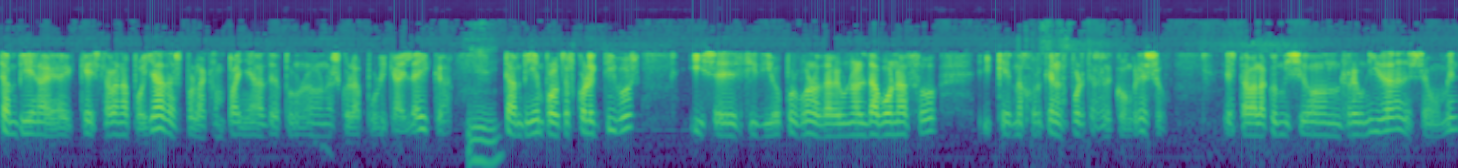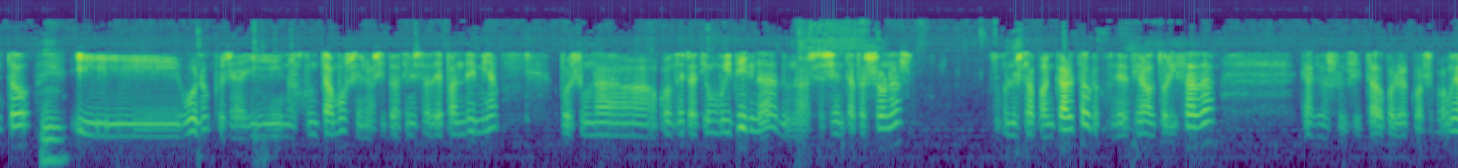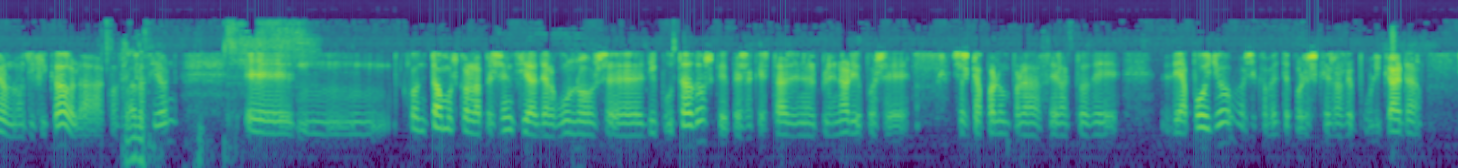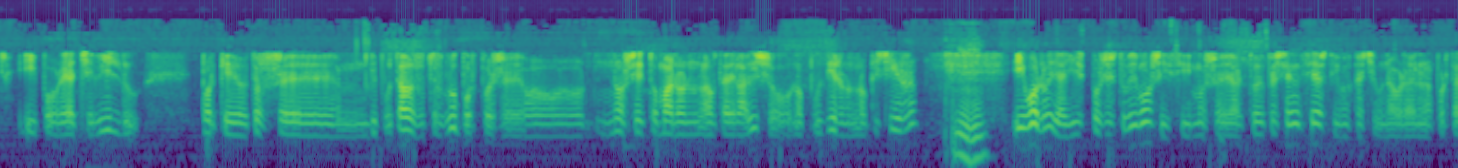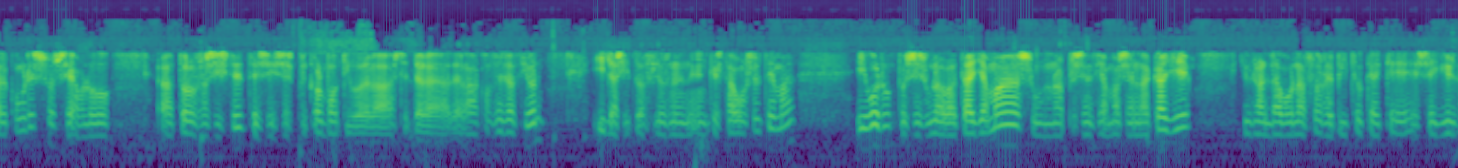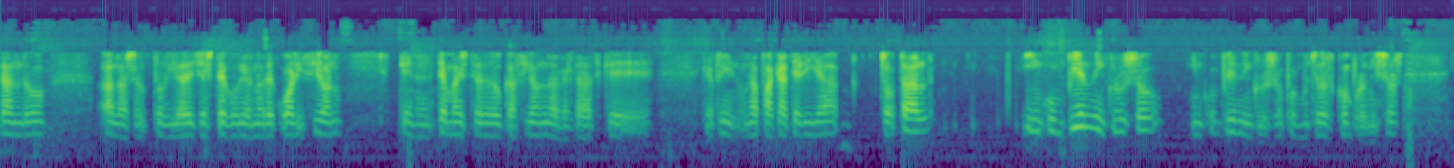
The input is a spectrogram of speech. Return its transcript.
también eh, que estaban apoyadas por la campaña de por una, escuela pública y laica mm. también por otros colectivos y se decidió pues bueno dar un aldabonazo y que mejor que en las puertas del Congreso estaba la comisión reunida en ese momento mm. y bueno, pues ahí nos juntamos en la situación esta de pandemia, pues una concentración muy digna de unas 60 personas con nuestra pancarta, una concentración autorizada que había solicitado por el Consejo, bueno, notificado la concentración. Eh, mm, contamos con la presencia de algunos eh, diputados que, pese a que están en el plenario, pues eh, se escaparon para hacer acto de, de apoyo, básicamente por Esquerra Republicana y por EH Bildu, porque otros eh, diputados, otros grupos, pues eh, no se tomaron nota del aviso, o no pudieron, o no quisieron. Y bueno, y allí pues estuvimos, hicimos eh, acto de presencia, estuvimos casi una hora en la puerta del Congreso, se habló a todos los asistentes y se explicó el motivo de la, de la, concentración y la situación en, en que estábamos el tema. Y bueno, pues es una batalla más, una presencia más en la calle y un aldabonazo, repito, que hay que seguir dando a las autoridades y a este gobierno de coalición, que en el tema este de educación, la verdad que, que en fin, una pacatería total, incumpliendo incluso, incumpliendo incluso por muchos de los compromisos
